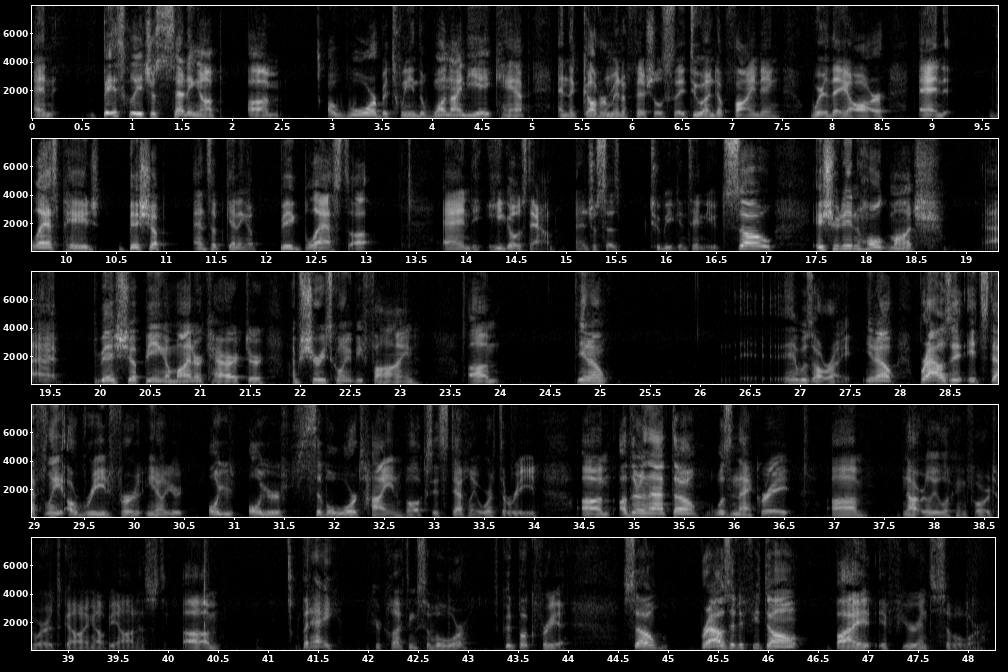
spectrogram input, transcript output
and basically it's just setting up um, a war between the 198 camp and the government officials. So they do end up finding where they are. And last page, Bishop ends up getting a big blast up, and he goes down, and just says to be continued. So issue didn't hold much. Uh, Bishop being a minor character, I'm sure he's going to be fine. Um, you know, it was all right. You know, browse it. It's definitely a read for you know your all your all your Civil War tie-in books. It's definitely worth the read. Um, other than that, though, wasn't that great. Um, not really looking forward to where it's going. I'll be honest. Um, but hey, if you're collecting Civil War, it's a good book for you. So browse it if you don't. Buy it if you're into Civil War.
